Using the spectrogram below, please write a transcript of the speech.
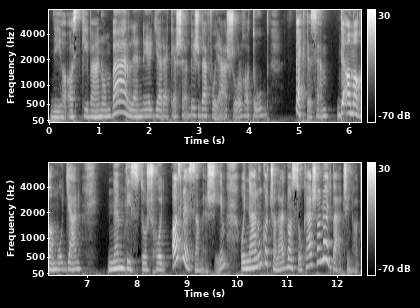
Néha azt kívánom, bár lennél gyerekesebb és befolyásolhatóbb. Megteszem, de a magam módján. Nem biztos, hogy az lesz a mesém, hogy nálunk a családban szokás a nagybácsinak,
